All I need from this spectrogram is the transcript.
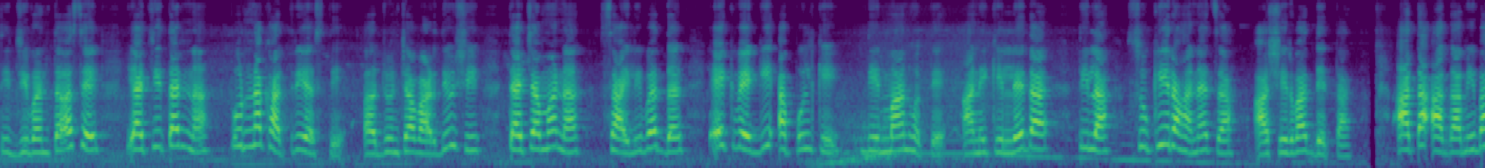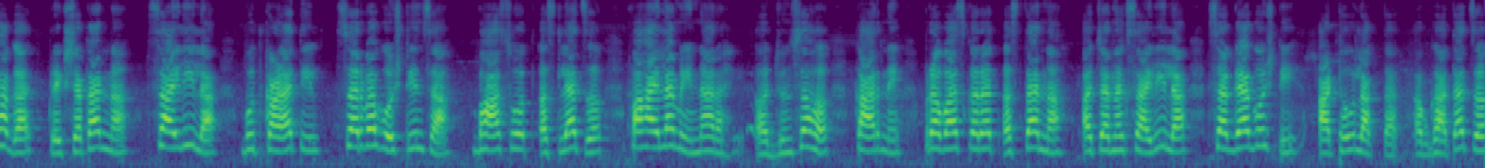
ती जिवंत असेल याची त्यांना पूर्ण खात्री असते. अर्जुनच्या वाढदिवशी त्याच्या मनात सायलीबद्दल एक वेगळी आपुलकी निर्माण होते आणि किल्लेदार तिला सुखी राहण्याचा आशीर्वाद देतात. आता आगामी भागात प्रेक्षकांना सायलीला भूतकाळातील सर्व गोष्टींचा भास होत असल्याचं पाहायला मिळणार आहे. अर्जुनसह कारने प्रवास करत असताना अचानक सायलीला सगळ्या गोष्टी आठवू लागतात. अपघाताचं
